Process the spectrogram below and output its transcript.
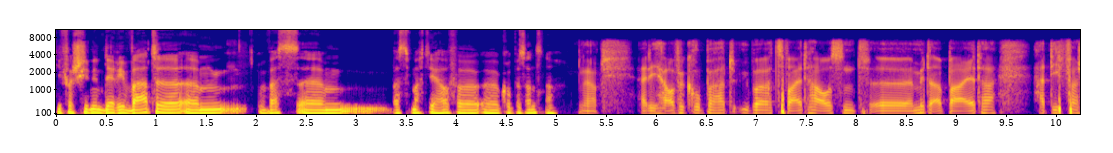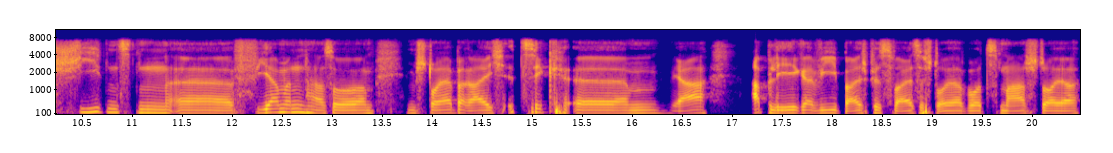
die verschiedenen Derivate. Ähm, was, ähm, was macht die Haufe-Gruppe sonst noch? Ja. ja, die Haufe-Gruppe hat über 2000 äh, Mitarbeiter, hat die verschiedensten äh, Firmen, also im Steuerbereich zig, ähm, ja, Ableger wie beispielsweise Steuerbot, Smartsteuer,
